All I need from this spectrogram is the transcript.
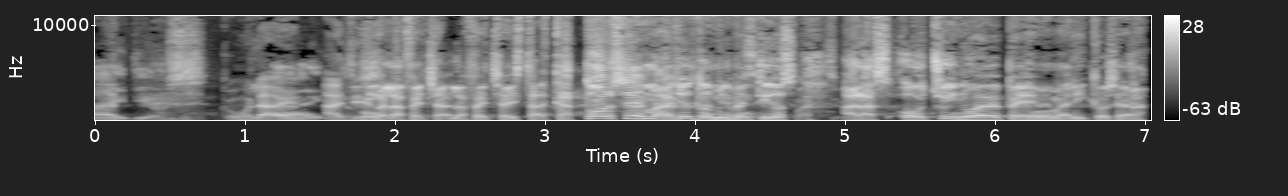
Ay, Dios. ¿Cómo la ven? Ay, Ayer. Ponga la fecha, la fecha, ahí está. 14 de Acá, mayo del 14 de 2022 mayo. a las 8 y 9 pm, marica, o sea.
